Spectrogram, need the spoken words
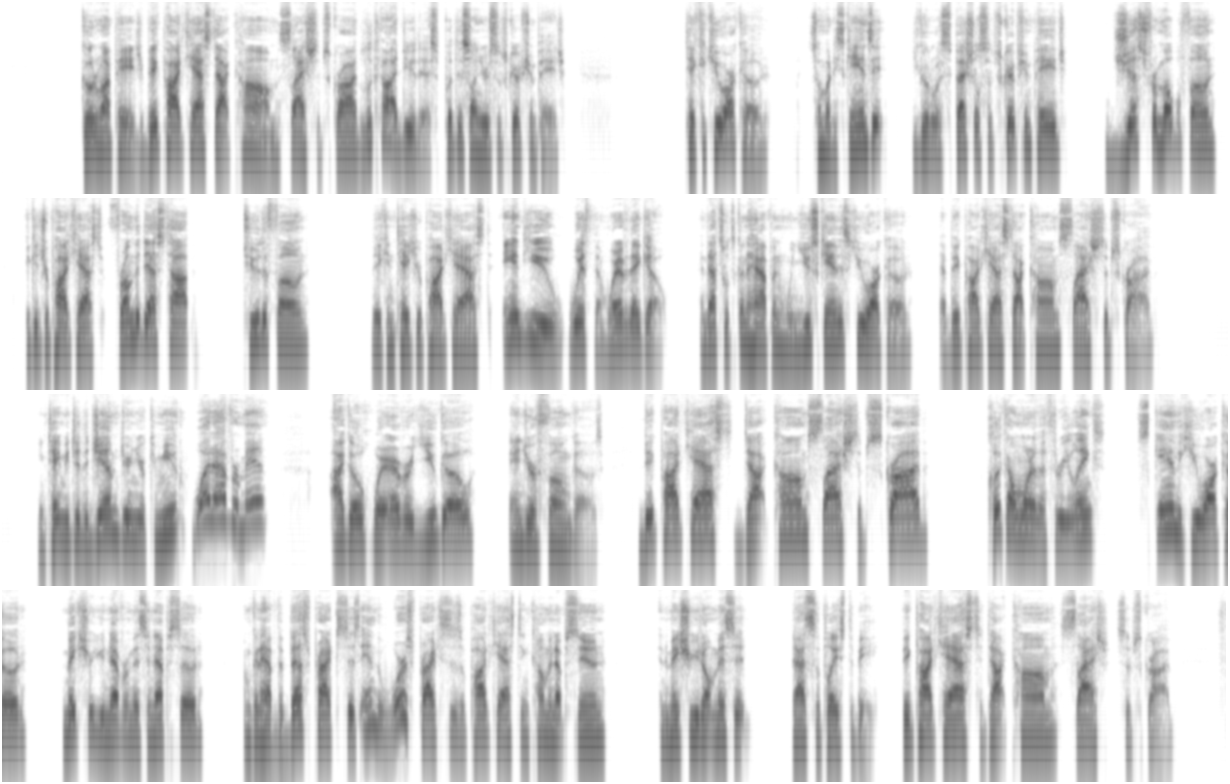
go to my page, bigpodcast.com slash subscribe. Look how I do this. Put this on your subscription page. Take a QR code. Somebody scans it. You go to a special subscription page just for mobile phone. It gets your podcast from the desktop to the phone. They can take your podcast and you with them wherever they go. And that's what's going to happen when you scan this QR code at bigpodcast.com slash subscribe. You can take me to the gym during your commute, whatever, man. I go wherever you go and your phone goes. Bigpodcast.com slash subscribe. Click on one of the three links, scan the QR code, make sure you never miss an episode. I'm going to have the best practices and the worst practices of podcasting coming up soon. And to make sure you don't miss it, that's the place to be. Bigpodcast.com slash subscribe.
